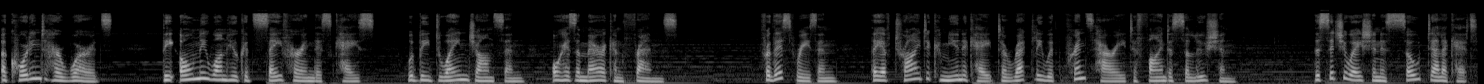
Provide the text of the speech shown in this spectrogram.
According to her words, the only one who could save her in this case would be Dwayne Johnson or his American friends. For this reason, they have tried to communicate directly with Prince Harry to find a solution. The situation is so delicate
